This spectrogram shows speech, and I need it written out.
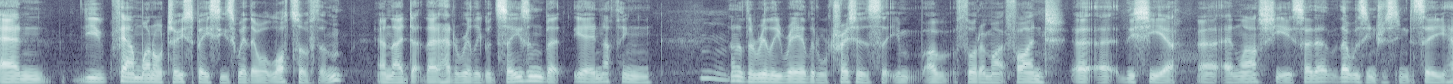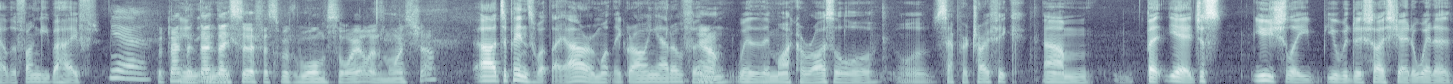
And you found one or two species where there were lots of them and they they had a really good season, but yeah, nothing. None of the really rare little treasures that you, I thought I might find uh, uh, this year uh, and last year. So that that was interesting to see how the fungi behaved. Yeah. But don't, In- they, don't in they this- surface with warm soil and moisture? Uh, it depends what they are and what they're growing out of, and Yeah. whether they're mycorrhizal or, or saprotrophic. Um, but yeah, just usually you would associate a wetter,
